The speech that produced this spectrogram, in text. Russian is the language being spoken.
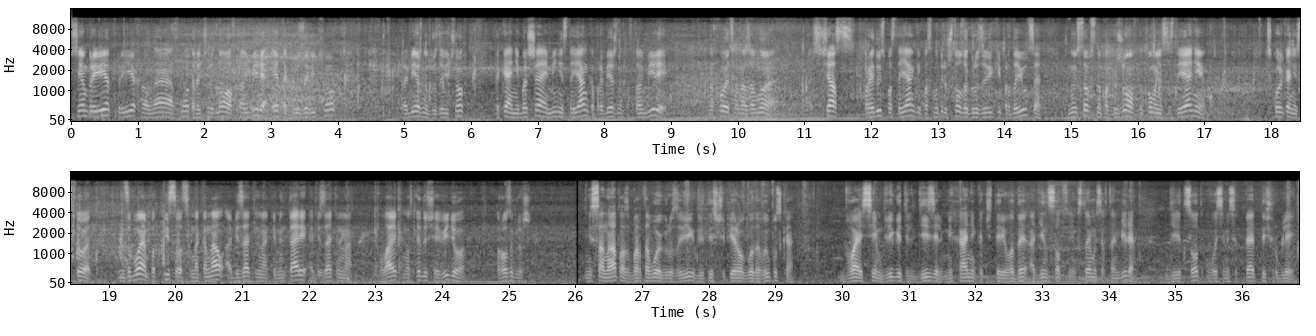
Всем привет! Приехал на осмотр очередного автомобиля. Это грузовичок, пробежный грузовичок. Такая небольшая мини-стоянка пробежных автомобилей. Находится она за мной. Сейчас пройдусь по стоянке, посмотрю, что за грузовики продаются. Ну и, собственно, покажу вам, в каком они состоянии, сколько они стоят. Не забываем подписываться на канал, обязательно комментарий, обязательно лайк. На следующее видео розыгрыш. Nissan Atlas, бортовой грузовик 2001 года выпуска. 2.7 двигатель, дизель, механика, 4 ВД, один собственник. Стоимость автомобиля 985 тысяч рублей.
